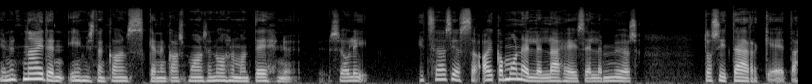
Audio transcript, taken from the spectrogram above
Ja nyt näiden ihmisten kanssa, kenen kanssa mä oon sen ohjelman tehnyt, se oli itse asiassa aika monelle läheiselle myös tosi tärkeää. Ja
